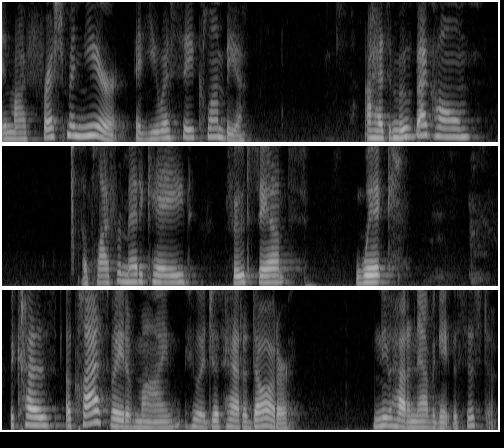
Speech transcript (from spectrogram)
in my freshman year at USC Columbia, I had to move back home, apply for Medicaid, food stamps, WIC, because a classmate of mine who had just had a daughter knew how to navigate the system.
